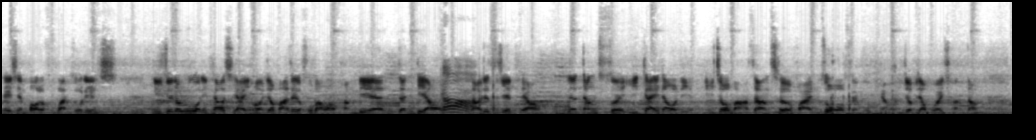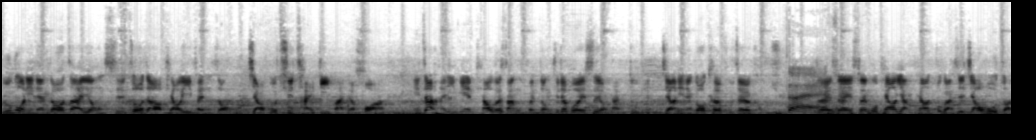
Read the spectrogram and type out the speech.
可以先抱着浮板做练习。你觉得如果你飘起来以后，你就把这个浮板往旁边扔掉，然后就直接飘。那当水一盖到脸，你就马上侧翻做水母漂，你就比较不会呛到。如果你能够在游泳池做到漂一分钟，脚不去踩地板的话，你在海里面漂个三五分钟，绝对不会是有难度的。只要你能够克服这个恐惧。对对，所以水母漂、仰漂，不管是交互转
